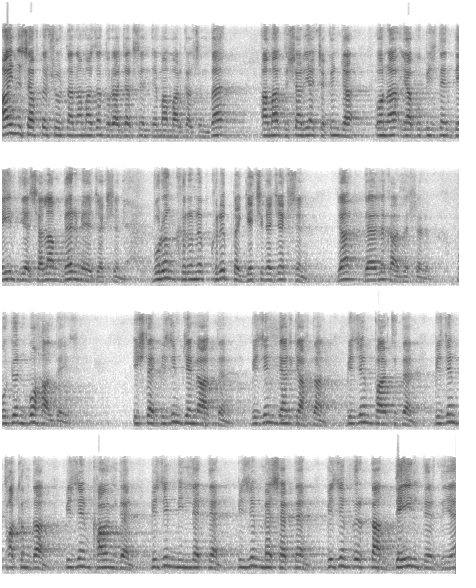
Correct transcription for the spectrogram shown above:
Aynı safta şurada namaza duracaksın imam arkasında ama dışarıya çıkınca ona ya bu bizden değil diye selam vermeyeceksin. Burun kırınıp kırıp da geçireceksin. Ya değerli kardeşlerim bugün bu haldeyiz. İşte bizim cemaatten, bizim dergahtan, bizim partiden, bizim takımdan, bizim kavimden, bizim milletten, bizim mezhepten, bizim ırktan değildir diye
